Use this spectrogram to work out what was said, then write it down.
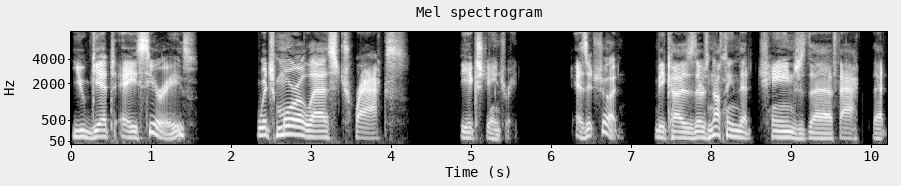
you get a series which more or less tracks the exchange rate as it should, because there's nothing that changed the fact that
